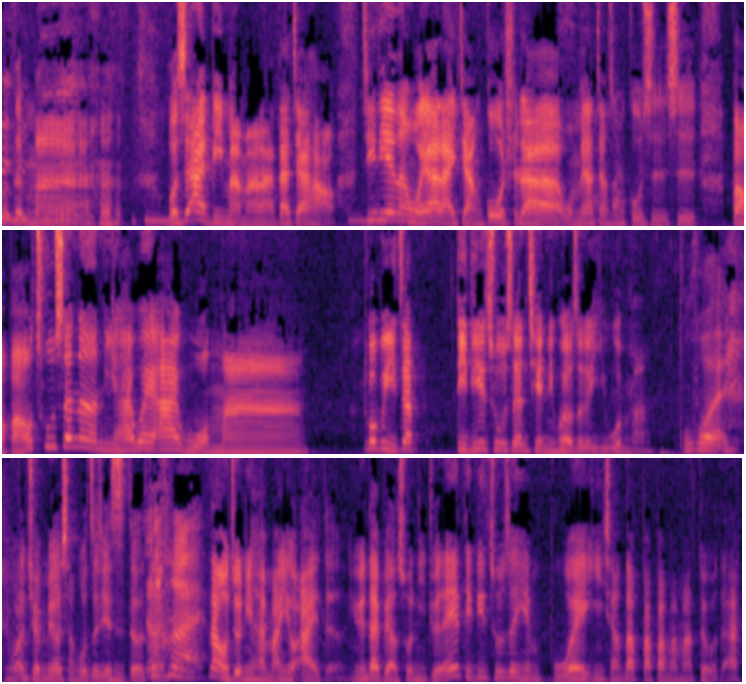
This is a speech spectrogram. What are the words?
我的妈，我是艾比妈妈啦。大家好，今天呢，我要来讲故事了。我们要讲什么故事？是宝宝出生了，你还会爱我吗？托比在弟弟出生前，你会有这个疑问吗？不会，你完全没有想过这件事，对不对？对，那我觉得你还蛮有爱的，因为代表说你觉得，哎，弟弟出生也不会影响到爸爸妈妈对我的爱。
